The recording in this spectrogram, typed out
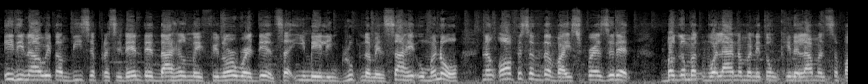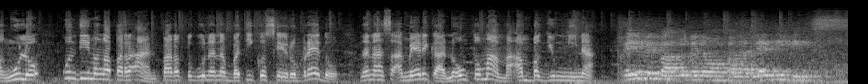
Idinawit ang vice-presidente dahil may finorward din sa emailing group na mensahe umano ng Office of the Vice President. Bagamat wala naman itong kinalaman sa Pangulo, kundi mga paraan para tugunan ng batikos kay Robredo na nasa Amerika noong tumama ang bagyong Nina. Ngayon may bago na naman pala, Lenny Leaks.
